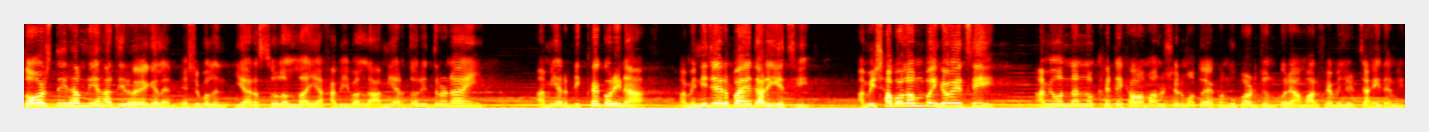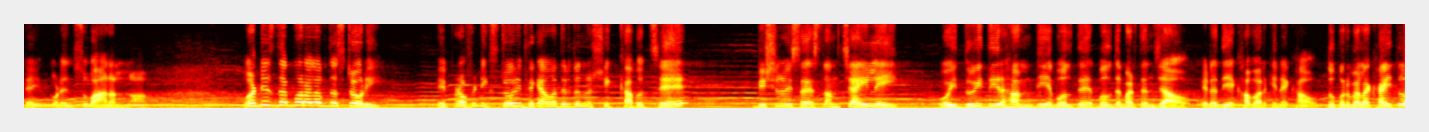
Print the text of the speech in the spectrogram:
দশ দিরহাম নিয়ে হাজির হয়ে গেলেন। এসে বললেন, ইয়া আল্লাহ ইয়া হাবিবাল্লাহ, আমি আর দরিদ্র নাই, আমি আর ভিক্ষা করি না, আমি নিজের পায়ে দাঁড়িয়েছি, আমি স্বাবলম্বী হয়েছি, আমি অন্যান্য খেটে খাওয়া মানুষের মতো এখন উপার্জন করে আমার ফ্যামিলির চাহিদা মিটাই করেন সুবহানাল্লাহ। What is the moral of the story এই প্রফিটিক স্টোরি থেকে আমাদের জন্য শিক্ষা হচ্ছে, বিষ্ণু ইসা ইসলাম চাইলেই ওই দুই দিরহাম দিয়ে বলতে বলতে পারতেন, যাও, এটা দিয়ে খাবার কিনে খাও। দুপুরবেলা খাইতো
